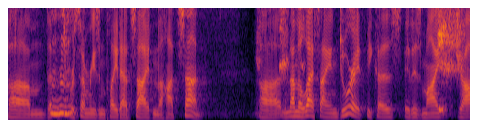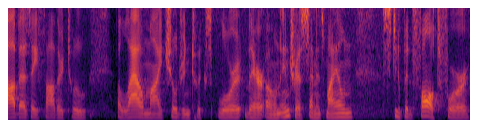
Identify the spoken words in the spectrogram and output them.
um, that mm-hmm. was for some reason played outside in the hot sun. Uh, nonetheless, I endure it because it is my job as a father to allow my children to explore their own interests, and it's my own stupid fault for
